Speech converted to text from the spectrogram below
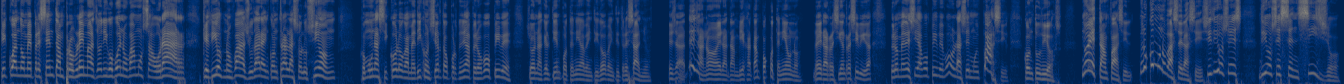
que cuando me presentan problemas yo digo, bueno, vamos a orar, que Dios nos va a ayudar a encontrar la solución. Como una psicóloga me dijo en cierta oportunidad, pero vos, pibe, yo en aquel tiempo tenía 22, 23 años. Ella, ella no era tan vieja, tampoco tenía unos, era recién recibida, pero me decía, vos, pibe, vos la haces muy fácil con tu Dios. No es tan fácil. Pero ¿cómo no va a ser así? Si Dios es, Dios es sencillo.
